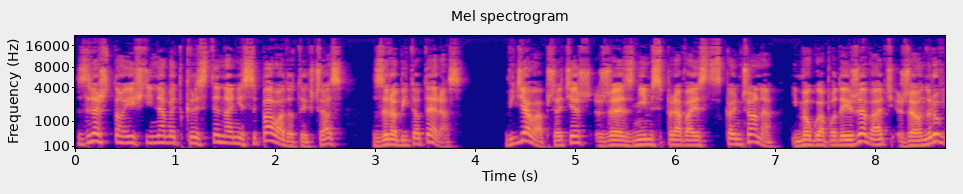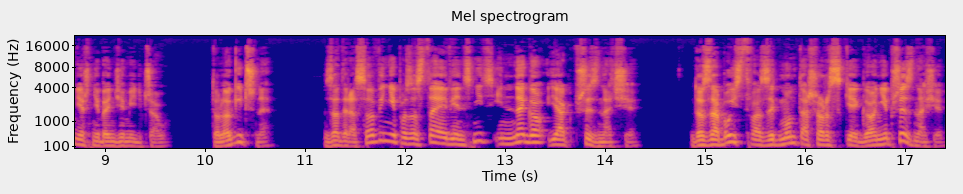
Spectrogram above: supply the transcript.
Zresztą, jeśli nawet Krystyna nie sypała dotychczas, zrobi to teraz. Widziała przecież, że z nim sprawa jest skończona i mogła podejrzewać, że on również nie będzie milczał. To logiczne. Zadrasowi nie pozostaje więc nic innego, jak przyznać się. Do zabójstwa Zygmunta Szorskiego nie przyzna się.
